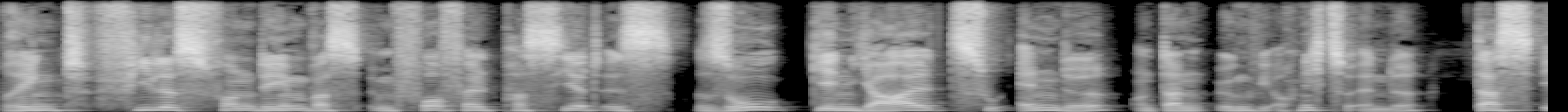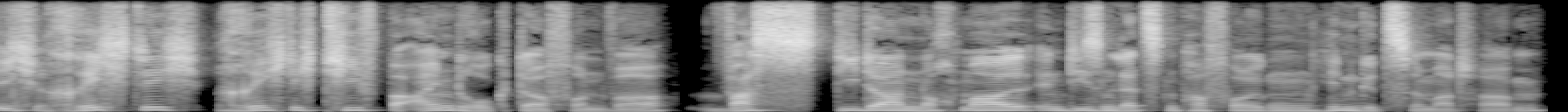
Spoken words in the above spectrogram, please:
bringt vieles von dem, was im Vorfeld passiert ist, so genial zu Ende und dann irgendwie auch nicht zu Ende, dass ich richtig, richtig tief beeindruckt davon war, was die da nochmal in diesen letzten paar Folgen hingezimmert haben.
